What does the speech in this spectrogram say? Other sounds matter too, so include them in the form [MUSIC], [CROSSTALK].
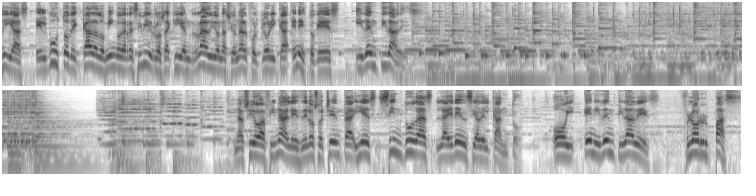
Días. El gusto de cada domingo de recibirlos aquí en Radio Nacional Folclórica en esto que es Identidades. Nació a finales de los 80 y es sin dudas la herencia del canto. Hoy en Identidades, Flor Paz.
